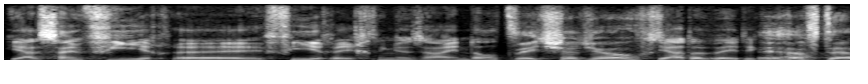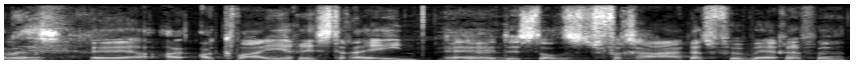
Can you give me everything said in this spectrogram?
Ja, het zijn vier, uh, vier richtingen zijn dat. Weet je uit je hoofd? Ja, dat weet ik. Ja, vertel eens. Uh, acquire is er één. Ja. Uh, dus dat is het vergaren, het verwerven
